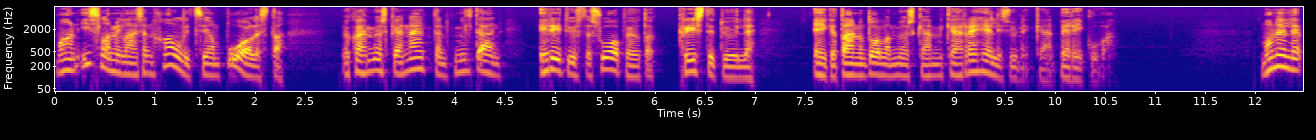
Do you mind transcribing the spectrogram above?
maan islamilaisen hallitsijan puolesta, joka ei myöskään näyttänyt miltään erityistä suopeuta kristityille – eikä tainnut olla myöskään mikään rehellisyydenkään perikuva. Monelle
